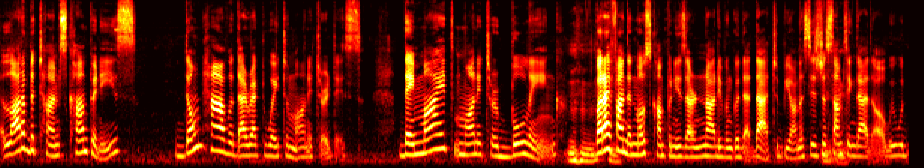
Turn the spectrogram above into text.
a lot of the times companies don't have a direct way to monitor this. They might monitor bullying, but I find that most companies are not even good at that, to be honest. It's just something that uh, we would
